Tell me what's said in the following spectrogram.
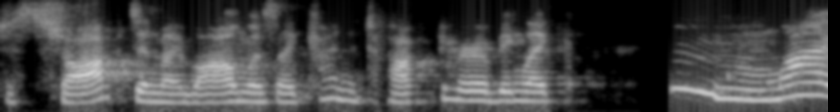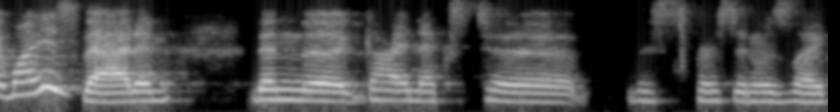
just shocked. And my mom was like trying to talk to her, being like, hmm, why, why is that? And then the guy next to this person was like,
